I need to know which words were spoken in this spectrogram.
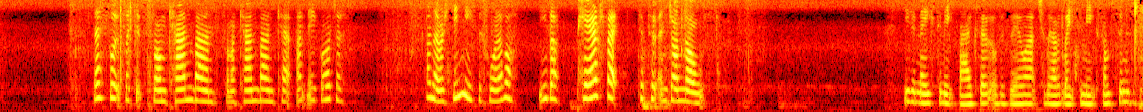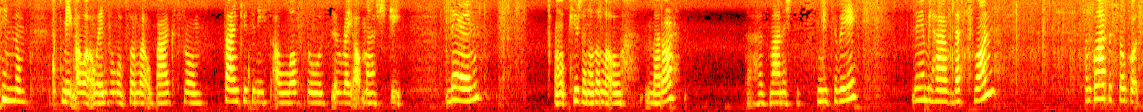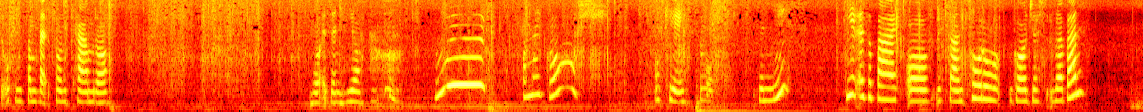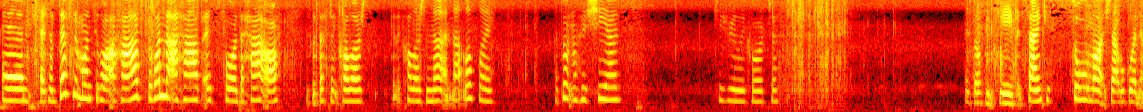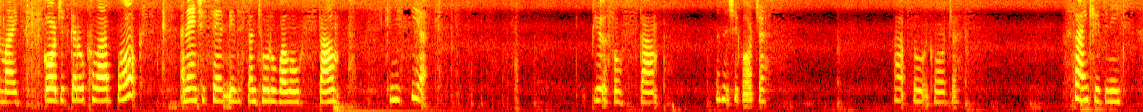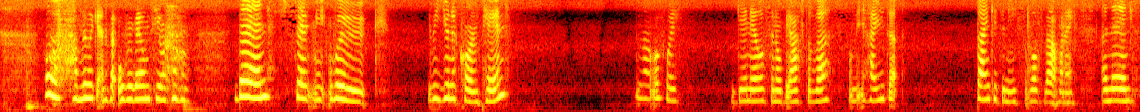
This looks like it's from Kanban, from a Kanban kit. Aren't they gorgeous? I've never seen these before ever. These are perfect to put in journals. These are nice to make bags out of as well actually. I would like to make some as soon as I've seen them to make my little envelopes or little bags from. Thank you Denise, I love those. They're right up my street. Then, oh here's another little mirror that has managed to sneak away. Then we have this one. I'm glad I still got to open some bits on camera. What is in here? Look! Oh my gosh! Okay, so Denise, here is a bag of the Santoro Gorjuss Ribbon. Um, it's a different one to what I have. The one that I have is for the hatter. It's got different colours at the colours in that, isn't that lovely? I don't know who she is. She's really gorgeous. It doesn't say, but thank you so much. That will go into my Gorgeous Girl collab box. And then she sent me the Santoro Willow stamp. Can you see it? Beautiful stamp. Isn't she gorgeous? Absolutely gorgeous. Thank you, Denise. Oh, I'm really getting a bit overwhelmed here. then she sent me, look, the wee unicorn pen. Isn't that lovely? Again, Ellison will be after this. I'll need to hide it. Thank you, Denise. I love that, honey. And then,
